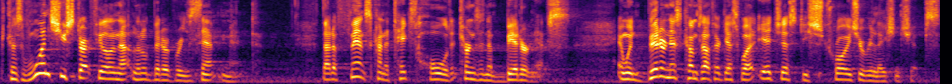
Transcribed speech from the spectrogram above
Because once you start feeling that little bit of resentment, that offense kind of takes hold, it turns into bitterness. And when bitterness comes out there, guess what? It just destroys your relationships,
